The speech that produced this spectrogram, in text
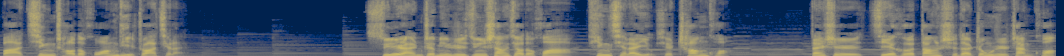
把清朝的皇帝抓起来。”虽然这名日军上校的话听起来有些猖狂，但是结合当时的中日战况，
